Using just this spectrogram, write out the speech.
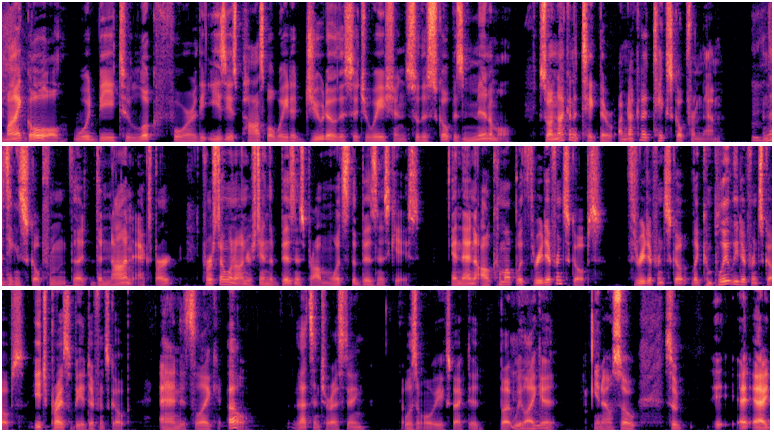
my goal would be to look for the easiest possible way to judo the situation so the scope is minimal. So I'm not going to take their I'm not going to take scope from them. I'm not mm-hmm. taking scope from the the non-expert. First I want to understand the business problem. What's the business case? And then I'll come up with three different scopes. Three different scope like completely different scopes. Each price will be a different scope. And it's like, "Oh, that's interesting. It wasn't what we expected, but we like mm-hmm. it." You know, so so I,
